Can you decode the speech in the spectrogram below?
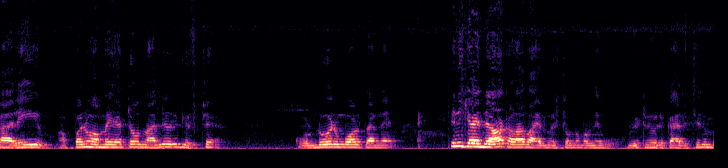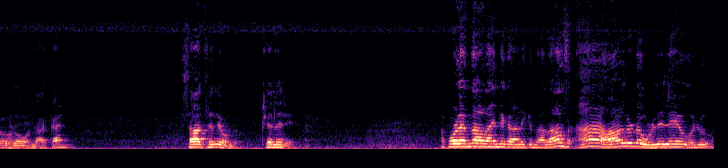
കരയും. അപ്പനും അമ്മയും ഏറ്റവും നല്ലൊരു ഗിഫ്റ്റ് കൊണ്ടുവരുമ്പോൾ തന്നെ എനിക്കതിന്റെ ആ കളറായിരുന്നു ഇഷ്ടമെന്ന് പറഞ്ഞ് വീട്ടിലൊരു കരച്ചിലും ബഹളവും ഉണ്ടാക്കാൻ സാധ്യതയുണ്ട്. ചിലർ അപ്പോൾ എന്താണ് അതിന്റെ കാണിക്കുന്നത്? ആ ആ ആളുടെ ഉള്ളിലെ ഒരു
